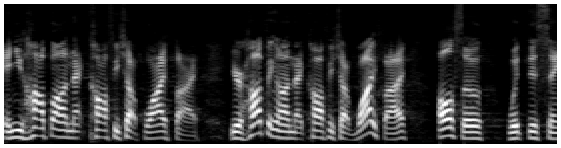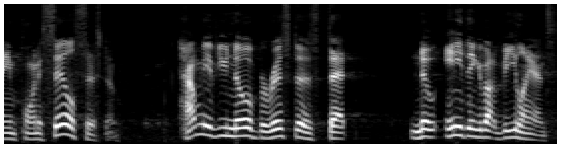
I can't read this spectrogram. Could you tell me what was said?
and you hop on that coffee shop Wi Fi. You're hopping on that coffee shop Wi Fi also with this same point of sale system. How many of you know of baristas that know anything about VLANs,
